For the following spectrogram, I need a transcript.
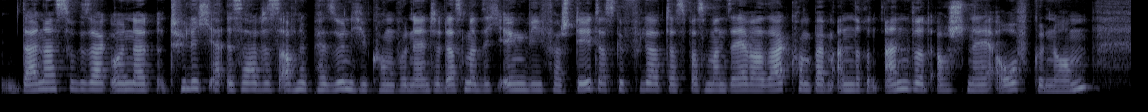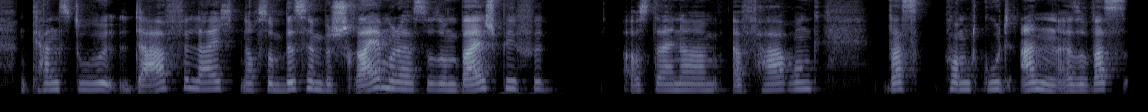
dann hast du gesagt, und natürlich ist, hat es auch eine persönliche Komponente, dass man sich irgendwie versteht, das Gefühl hat, dass was man selber sagt, kommt beim anderen an, wird auch schnell aufgenommen. Kannst du da vielleicht noch so ein bisschen beschreiben oder hast du so ein Beispiel für aus deiner Erfahrung, was kommt gut an? Also was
